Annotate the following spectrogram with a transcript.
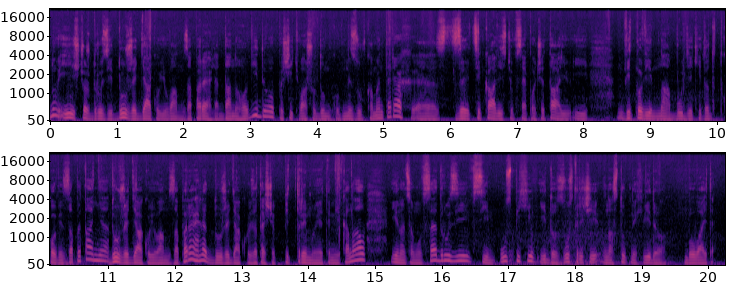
Ну і що ж, друзі, дуже дякую вам за перегляд даного відео. Пишіть вашу думку внизу в коментарях. Е, З цікавістю все почитаю і відповім на будь-які додаткові запитання. Дуже дякую вам за перегляд, дуже дякую за те, що підтримуєте мій канал. І на цьому все, друзі. Всім успіхів і до зустрічі в наступних відео. Бувайте!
